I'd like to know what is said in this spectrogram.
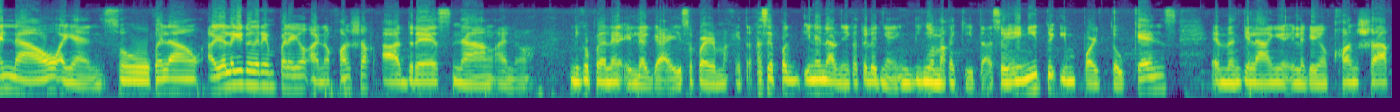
And now, ayan. So, kailangan, ay, lagay ko na rin pala yung ano, contract address ng ano, hindi ko pala ilagay so para makita. Kasi pag inanal niyo, katulad nga, hindi niyo makikita. So, you need to import tokens and then kailangan niyo ilagay yung contract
